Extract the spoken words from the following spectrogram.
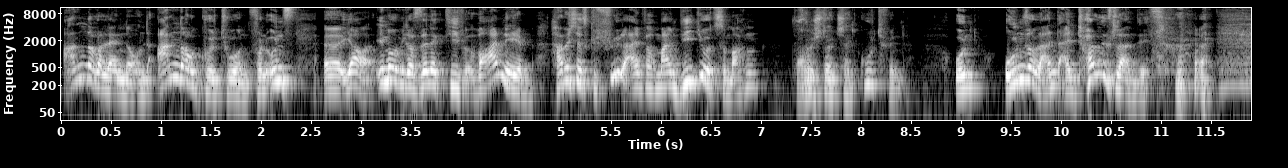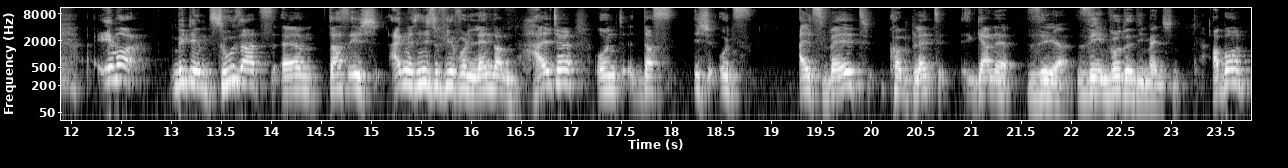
anderer Länder und anderer Kulturen von uns äh, ja, immer wieder selektiv wahrnehmen, habe ich das Gefühl einfach mal ein Video zu machen warum ich Deutschland gut finde und unser Land ein tolles Land ist. immer mit dem Zusatz ähm, dass ich eigentlich nicht so viel von Ländern halte und dass ich uns als Welt komplett gerne sehe, sehen würde die Menschen. Aber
